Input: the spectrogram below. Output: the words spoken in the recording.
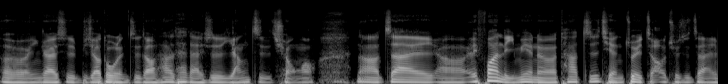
呃，应该是比较多人知道，他的太太是杨紫琼哦。那在呃 F1 里面呢，他之前最早就是在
